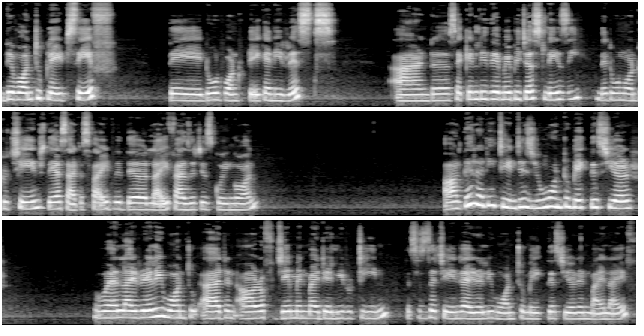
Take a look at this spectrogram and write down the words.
they want to play it safe. They don't want to take any risks, and uh, secondly, they may be just lazy. They don't want to change. They are satisfied with their life as it is going on. Are there any changes you want to make this year? Well, I really want to add an hour of gym in my daily routine. This is the change I really want to make this year in my life.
